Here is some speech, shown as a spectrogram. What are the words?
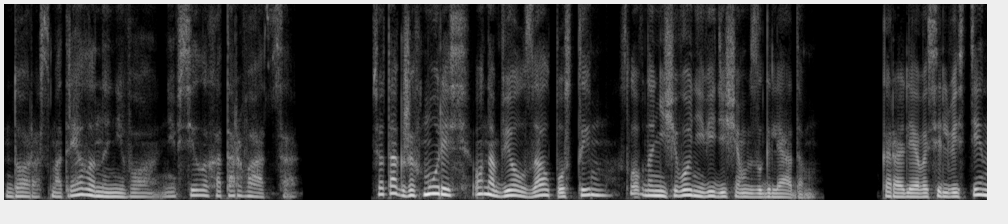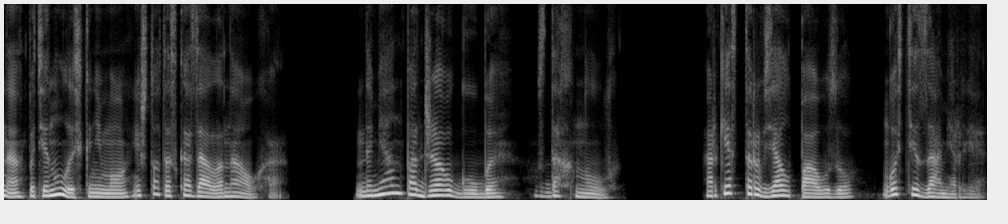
Дора смотрела на него, не в силах оторваться. Все так же хмурясь, он обвел зал пустым, словно ничего не видящим взглядом. Королева Сильвестина потянулась к нему и что-то сказала на ухо. Дамиан поджал губы, вздохнул. Оркестр взял паузу, гости замерли.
